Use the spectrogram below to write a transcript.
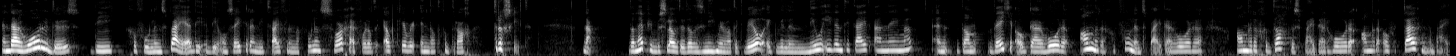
En daar horen dus die gevoelens bij, hè? Die, die onzekere en die twijfelende gevoelens zorgen ervoor dat ik elke keer weer in dat gedrag terugschiet. Nou, dan heb je besloten dat is niet meer wat ik wil. Ik wil een nieuwe identiteit aannemen. En dan weet je ook, daar horen andere gevoelens bij. Daar horen andere gedachten bij. Daar horen andere overtuigingen bij.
